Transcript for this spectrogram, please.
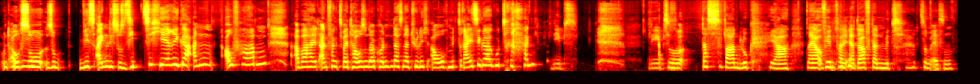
und auch Mhm. so, so, wie es eigentlich so 70-Jährige an, aufhaben. Aber halt Anfang 2000er konnten das natürlich auch mit 30er gut tragen. Liebs. Liebs. Also, das war ein Look, ja. Naja, auf jeden Fall, er darf dann mit zum Essen.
